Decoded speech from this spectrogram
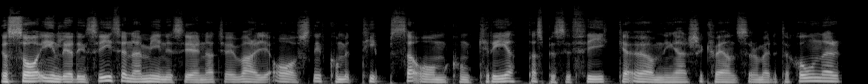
Jag sa inledningsvis i den här miniserien att jag i varje avsnitt kommer tipsa om konkreta, specifika övningar, sekvenser och meditationer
